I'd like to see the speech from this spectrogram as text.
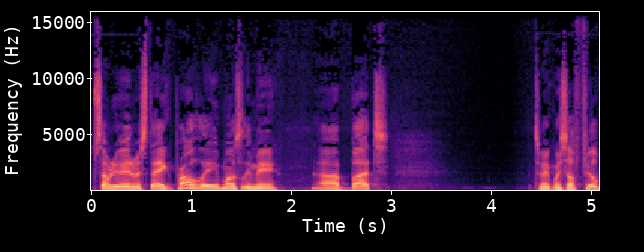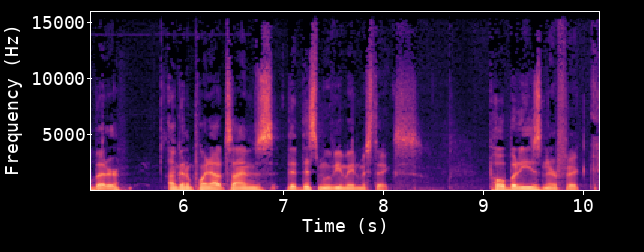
somebody made a mistake. Probably mostly me, uh, but to make myself feel better, I'm going to point out times that this movie made mistakes. Pobody's Nerfic.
